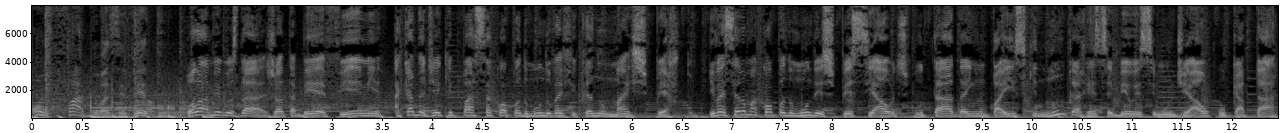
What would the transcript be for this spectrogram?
com Fábio Azevedo. Olá, amigos da JBFM. A cada dia que passa, a Copa do Mundo vai ficando mais perto. E vai ser uma Copa do Mundo especial, disputada em um país que nunca recebeu esse Mundial, o Catar,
